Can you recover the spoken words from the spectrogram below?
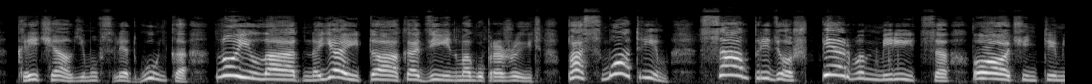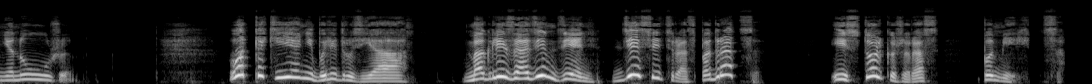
— кричал ему вслед Гунька. — Ну и ладно, я и так один могу прожить. Посмотрим, сам придешь первым мириться. Очень ты мне нужен. Вот такие они были друзья. Могли за один день десять раз подраться и столько же раз помириться.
